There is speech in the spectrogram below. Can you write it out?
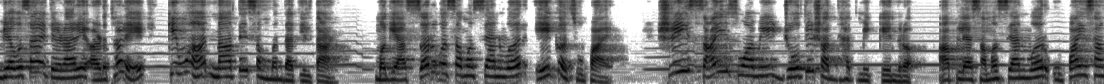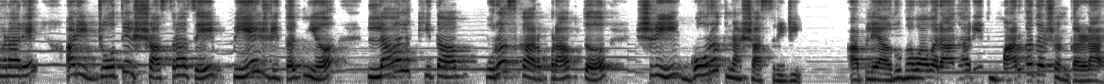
व्यवसायात येणारे अडथळे किंवा नातेसंबंधातील ताण. मग या सर्व समस्यांवर एकच उपाय. श्री साई स्वामी ज्योतिष आध्यात्मिक केंद्र. आपल्या समस्यांवर उपाय सांगणारे आणि ज्योतिष शास्त्राचे पीएचडी तज्ज्ञ लाल किताब पुरस्कार प्राप्त श्री गोरखनाथ शास्त्रीजी. आपल्या अनुभवावर आधारित मार्गदर्शन करणार.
